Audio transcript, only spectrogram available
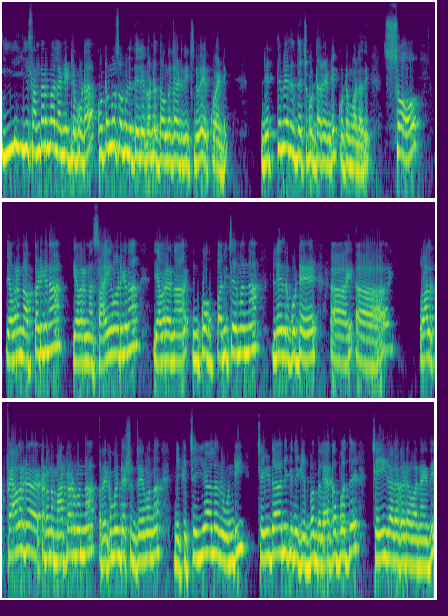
ఈ ఈ సందర్భాలన్నింటిలో కూడా కుటుంబ సభ్యులు తెలియకుండా దొంగచాటుకు ఇచ్చినవే ఎక్కువ అండి. నెత్తి మీదకి తెచ్చుకుంటారండి కుటుంబాలది. సో ఎవరైనా అప్పడిగినా ఎవరైనా సాయం అడిగినా ఎవరైనా ఇంకొక పని చేయమన్నా లేదనుకుంటే వాళ్ళకి ఫేవర్గా ఎక్కడన్నా మాట్లాడమన్నా రికమెండేషన్ చేయమన్నా నీకు చెయ్యాలని ఉండి చేయడానికి నీకు ఇబ్బంది లేకపోతే చేయగలగడం అనేది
